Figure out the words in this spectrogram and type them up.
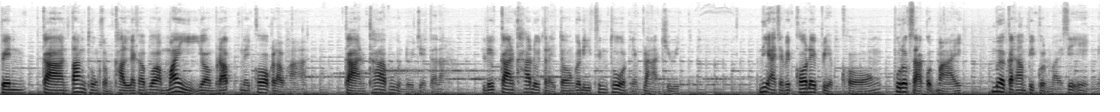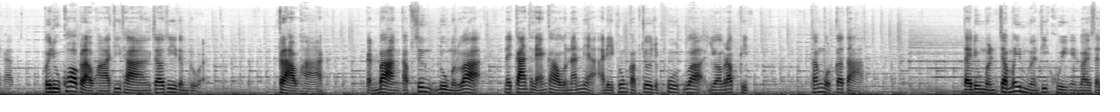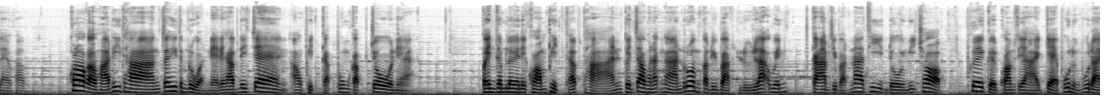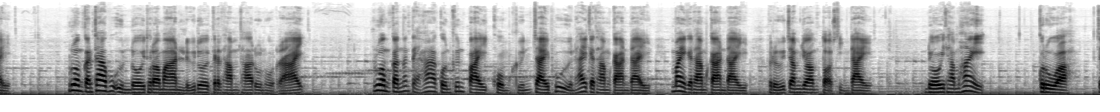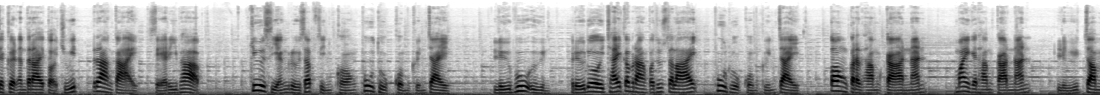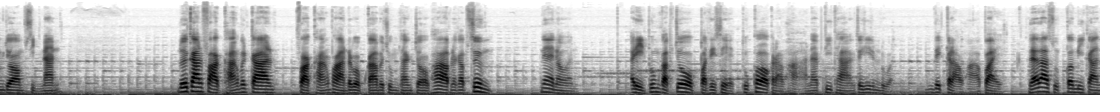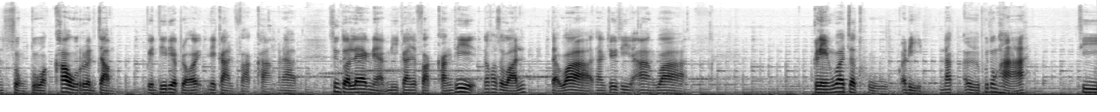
เป็นการตั้งธงสำคัญเลยครับว่าไม่ยอมรับในข้อกล่าวหาการฆ่าผู้อื่นโดยเจตนา หรือการฆ่าโดยไตร่ตรองก็ดีซึ่งโทษเนี่ยประหารชีวิต นี่อาจจะเป็นข้อได้เปรียบของผู้รักษากฎหมายเมื่อกระทำผิดกฎหมายเสียเองนะครับ ไปดูข้อกล่าวหาที่ทางเจ้าที่ตำรวจ กล่าวหากันบ้างครับ ซึ่งดูเหมือนว่าในการแถลงข่าววันนั้นเนี่ยอดีตผู้กำกับโจจะพูดว่ายอมรับผิดทั้งหมดก็ตาม แต่ดูเหมือนจะไม่เหมือนที่คุยกันไว้ซะแล้วครับ ข้อกล่าวหาที่ทางเจ้าที่ตำรวจเนี่ยนะครับได้แจ้งเอาผิดกับผู้กำกับโจเนี่ย เป็นจำเลยในความผิดครับฐานเป็นเจ้าพนักงานร่วมกันปฏิบัติ หรือละเว้นการปฏิบัติหน้าที่โดยมิชอบ เพื่อให้เกิดความเสียหายแก่ผู้หนึ่งผู้ใด ร่วมกันฆ่าผู้อื่นโดยทรมานหรือโดยกระทำทารุณโหดร้าย ร่วมกันตั้งแต่ 5 คนขึ้นไปข่มขืนใจผู้อื่นให้กระทำการใด ไม่กระทำการใด หรือจำยอมต่อสิ่งใด โดยทำให้กลัวจะเกิดอันตรายต่อชีวิตร่างกาย เสรีภาพ ชื่อเสียงหรือทรัพย์สินของผู้ถูกข่มขืนใจ หรือผู้อื่น หรือโดยใช้กำลังประทุษร้าย ผู้ถูกข่มขืนใจ ต้องกระทำการนั้น ไม่กระทำการนั้น หรือจำยอมสิ่งนั้น โดยการฝากขังเป็นการฝากขังผ่านระบบการประชุมทางจอภาพนะครับ ซึ่งแน่นอน อดีตผู้กำกับโจ้ปฏิเสธ ทุกข้อกล่าวหานะครับที่ทางเจ้าที่ตำรวจได้กล่าวหาไป และล่าสุดก็มีการส่งตัวเข้าเรือนจำเป็นที่เรียบร้อยในการฝากขังนะครับ ซึ่งตอนแรกเนี่ยมีการจะฝากขังที่นครสวรรค์ แต่ว่าทางเจ้าหน้าที่อ้างว่า เกรงว่าจะถูกอดีตนักเออผู้ต้องหาที่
